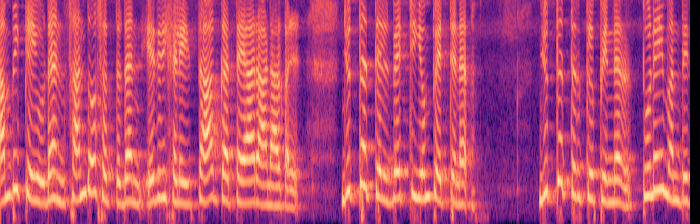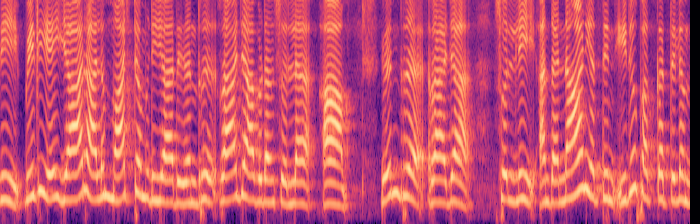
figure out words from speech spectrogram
நம்பிக்கையுடன் சந்தோஷத்துடன் எதிரிகளை தாக்க தயாரானார்கள். யுத்தத்தில் வெற்றியும் பெற்றனர். யுத்தத்திற்கு பின்னர் துணை மந்திரி விதியை யாராலும் மாற்ற முடியாது என்று ராஜாவிடம் சொல்ல ஆம் என்று ராஜா சொல்லி அந்த நாணயத்தின் இரு பக்கத்திலும்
